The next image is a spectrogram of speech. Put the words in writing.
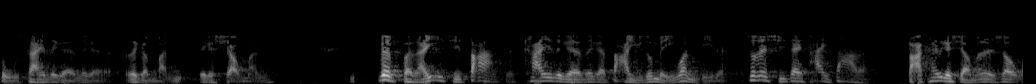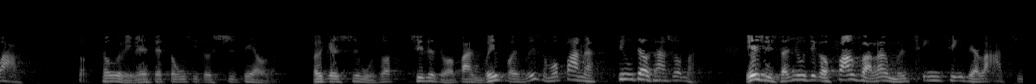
堵塞那个那个那个门那个小门，那本来一起大开那个那个大雨都没问题的，这在实在太大了。打开那个小门的时候，哇，窗户里面些东西都湿掉了。我就跟师母说：“现在怎么办？没没什么办呢？丢掉。”他说嘛：“也许神用这个方法让我们清清些垃圾，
